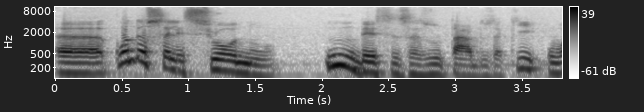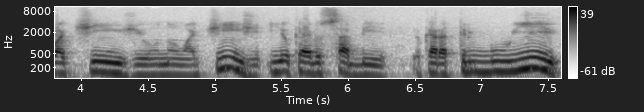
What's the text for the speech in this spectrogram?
uh, quando eu seleciono um desses resultados aqui, ou atinge ou não atinge, e eu quero saber, eu quero atribuir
